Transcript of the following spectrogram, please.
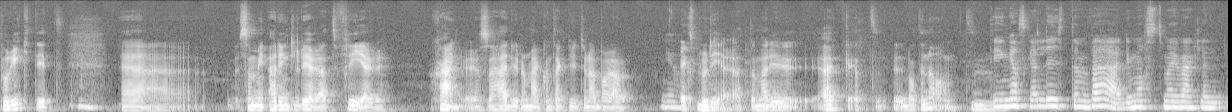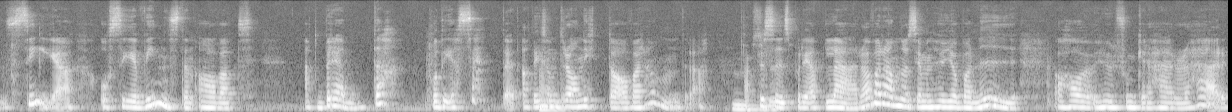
på riktigt, Mm. Som hade inkluderat fler genrer så hade ju de här kontaktytorna bara Ja. exploderat. De hade ju ökat något enormt. Mm. Det är ju en ganska liten värld, det måste man ju verkligen se. Och se vinsten av att, att bredda på det sättet. Att liksom Mm. dra nytta av varandra. Mm. Precis på det, att lära varandra och se men hur jobbar ni? Aha, hur funkar det här och det här?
